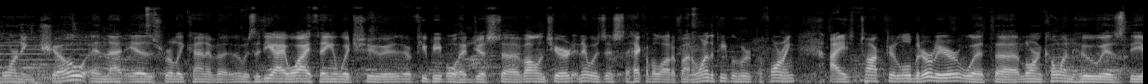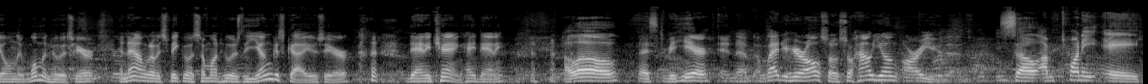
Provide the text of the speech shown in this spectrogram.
morning show, and that is really kind of a, it was a DIY thing in which uh, a few people had just uh, volunteered, and it was just a heck of a lot of fun. One of the people who were performing, I talked a little bit earlier with uh, Lauren Cohen, who is the only woman who is here, and now I'm going to be speaking with someone who is the youngest guy who's here, Danny Chang. Hey, Danny. Hello, nice to be here. And uh, I'm glad you're here also. So, how young are you then? So I'm 28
